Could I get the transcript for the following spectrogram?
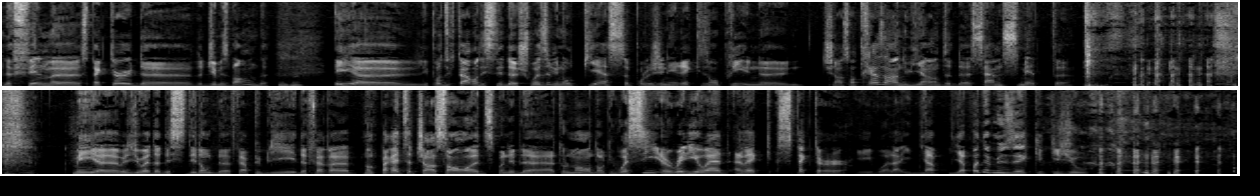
le film euh, Spectre de, de James Bond. Et euh, les producteurs ont décidé de choisir une autre pièce pour le générique. Ils ont pris une, une chanson très ennuyante de Sam Smith. Mais euh, Radiohead a décidé donc de faire publier, de faire euh, donc paraître cette chanson euh, disponible à tout le monde. Donc voici Radiohead avec Spectre. Et voilà, il n'y a, il n'y a pas de musique qui joue.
